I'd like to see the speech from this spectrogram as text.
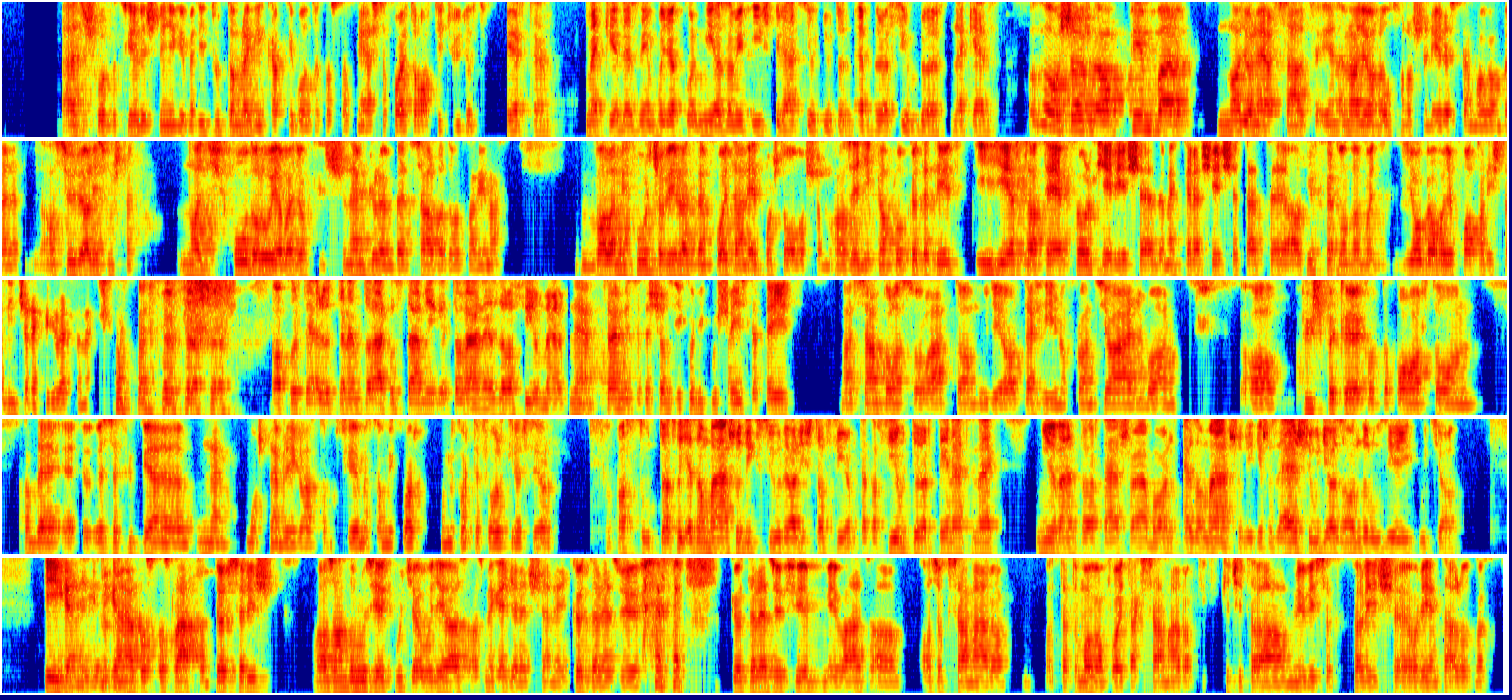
Ez is volt a cél, és lényegében itt tudtam leginkább kibontakoztatni ezt a fajta attitűdöt. Értem. Megkérdezném, hogy akkor mi az, amit inspirációt nyújtott ebből a filmből neked? Nos, a film bár nagyon elszállt, én nagyon otthonosan éreztem magam benne. A szürrealizmusnak nagy hódolója vagyok, és nem különben Salvador Dalinak valami furcsa véletlen folytán épp most olvasom az egyik napló kötetét, így érte a te fölkérése, de megkeresése, tehát eh, azt gondolom, hogy joga vagyok fatalista, nincsenek véletlenek. Akkor te előtte nem találkoztál még talán ezzel a filmmel? Nem. Természetesen az ikonikus részleteit már számtalanszor láttam, ugye a tehén a francia ágyban, a püspökök ott a parton, de összefüggően nem, most nemrég láttam a filmet, amikor, amikor te fölkértél. Azt tudtad, hogy ez a második szürrealista film, tehát a film történetnek nyilvántartásában ez a második, és az első ugye az andalúziai kutya. Igen, igen, igen, hát azt, azt láttam többször is. Az andalúziai kutya ugye az, az meg egyenesen egy kötelező, kötelező filmé vált a, azok számára, tehát a magamfajták számára, akik kicsit a művészet felé is orientálódnak.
